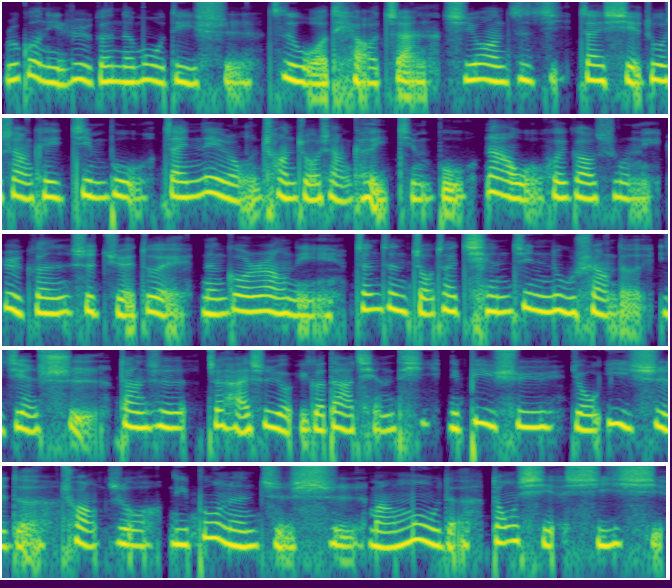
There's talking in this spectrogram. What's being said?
如果你日更的目的是自我挑战，希望自己在写作上可以进步，在内容创作上可以进步，那我会告诉你，日更是绝对能够让你真正走在前进路上的一件事。但是这还是有一个大前提，你必须有意识的创作，你不能只是盲目的东写西写，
